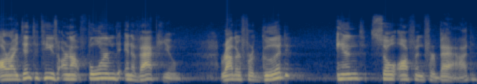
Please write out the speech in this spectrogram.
Our identities are not formed in a vacuum, rather, for good and so often for bad.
